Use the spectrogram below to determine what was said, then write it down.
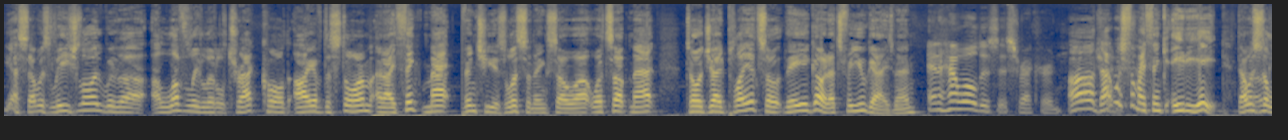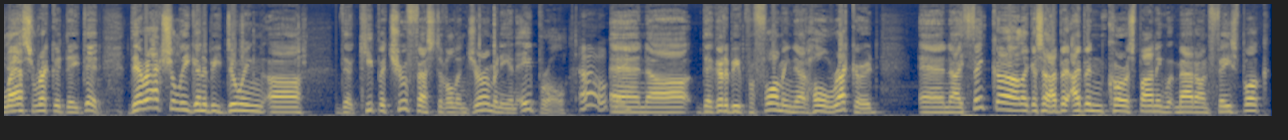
Yes, that was Liege Lord with a, a lovely little track called Eye of the Storm. And I think Matt Vinci is listening. So, uh, what's up, Matt? Told you I'd play it. So, there you go. That's for you guys, man. And how old is this record? Uh, that was from, I think, 88. That was the last record they did. They're actually going to be doing uh, the Keep It True Festival in Germany in April. Oh, okay. And uh, they're going to be performing that whole record. And I think, uh, like I said, I've been, I've been corresponding with Matt on Facebook.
